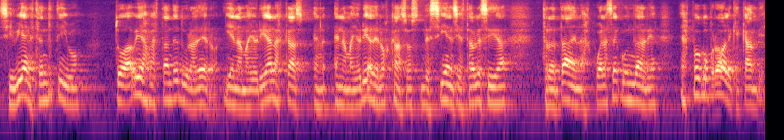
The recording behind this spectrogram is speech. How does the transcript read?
Si bien es tentativo, todavía es bastante duradero y en la mayoría de, en la mayoría de los casos de ciencia establecida tratada en la escuela secundaria, es poco probable que cambie.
